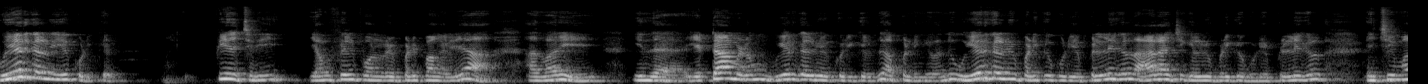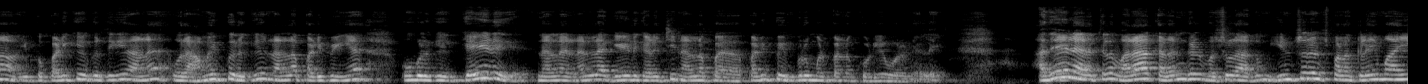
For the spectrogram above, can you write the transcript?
உயர்கல்வியை கொடுக்கிறது. பிஹெச்டி எம்ஃபில் போன்ற படிப்பாங்க இல்லையா? அது மாதிரி இந்த எட்டாம் இடம் உயர்கல்வியை குறிக்கிறது. அப்போ நீங்கள் வந்து உயர்கல்வி படிக்கக்கூடிய பிள்ளைகள் ஆராய்ச்சி கல்வி படிக்கக்கூடிய பிள்ளைகள் நிச்சயமாக இப்போ படிக்க வைக்கிறதுக்கு ஆனால் ஒரு அமைப்பு இருக்குது நல்லா படிப்பீங்க. உங்களுக்கு கைடு நல்ல நல்ல கைடு கிடச்சி நல்ல ப படிப்பை இம்ப்ரூவ்மெண்ட் பண்ணக்கூடிய ஒரு நிலை. அதே நேரத்தில் வரா கடன்கள் வசூலாகும். இன்சூரன்ஸ் பணம் claim ஆகி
